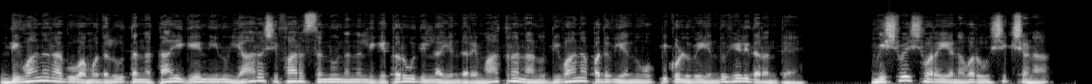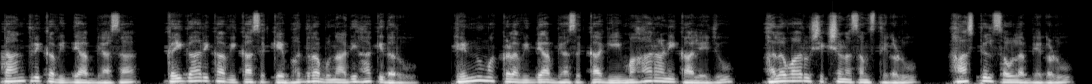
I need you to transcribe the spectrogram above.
ದಿವಾನರಾಗುವ ಮೊದಲು ತನ್ನ ತಾಯಿಗೆ, ನೀನು ಯಾರ ಶಿಫಾರಸ್ಸನ್ನು ನನ್ನಲ್ಲಿಗೆ ತರುವುದಿಲ್ಲ ಎಂದರೆ ಮಾತ್ರ ನಾನು ದಿವಾನ ಪದವಿಯನ್ನು ಒಪ್ಪಿಕೊಳ್ಳುವೆ ಎಂದು ಹೇಳಿದರಂತೆ. ವಿಶ್ವೇಶ್ವರಯ್ಯನವರು ಶಿಕ್ಷಣ, ತಾಂತ್ರಿಕ ವಿದ್ಯಾಭ್ಯಾಸ, ಕೈಗಾರಿಕಾ ವಿಕಾಸಕ್ಕೆ ಭದ್ರ ಬುನಾದಿ ಹಾಕಿದರು. ಹೆಣ್ಣು ಮಕ್ಕಳ ವಿದ್ಯಾಭ್ಯಾಸಕ್ಕಾಗಿ ಮಹಾರಾಣಿ ಕಾಲೇಜು, ಹಲವಾರು ಶಿಕ್ಷಣ ಸಂಸ್ಥೆಗಳು, ಹಾಸ್ಟೆಲ್ ಸೌಲಭ್ಯಗಳು,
